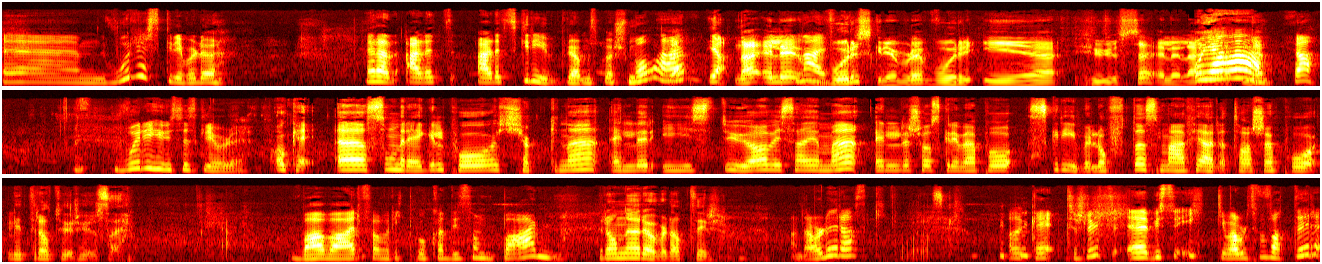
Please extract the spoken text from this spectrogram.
eh, hvor skriver du? Er det, et, er det et skriveprogramspørsmål her? Ja. Nei, eller Nei. hvor skriver du? Hvor i huset eller leiligheten oh, ja. din? Ja. Hvor i huset skriver du? Ok, eh, Som regel på kjøkkenet eller i stua hvis jeg er hjemme. Eller så skriver jeg på skriveloftet, som er fjerde etasje på Litteraturhuset. Hva var favorittboka di som barn? Ronja Røverdatter. Ja, da var du rask. Var rask. ok, Til slutt. Eh, hvis du ikke var blitt forfatter,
